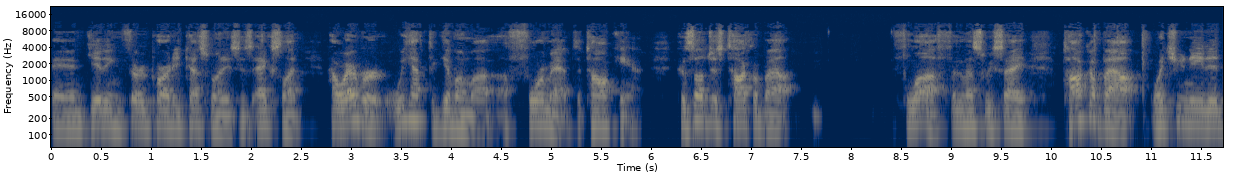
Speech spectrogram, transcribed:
and getting third party testimonies is excellent. However, we have to give them a, a format to talk in because they'll just talk about fluff unless we say talk about what you needed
